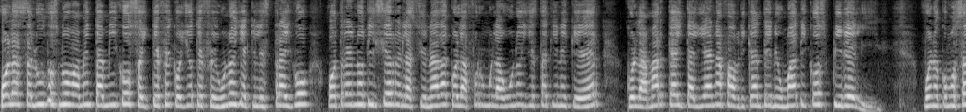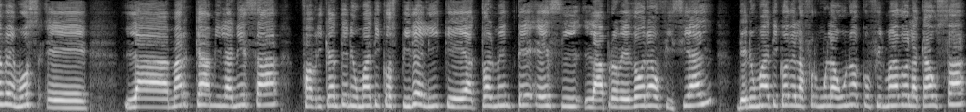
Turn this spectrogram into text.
Hola, saludos nuevamente amigos, soy Tefe Coyote F1 y aquí les traigo otra noticia relacionada con la Fórmula 1 y esta tiene que ver con la marca italiana fabricante de neumáticos Pirelli. Bueno, como sabemos, eh, la marca milanesa fabricante de neumáticos Pirelli, que actualmente es la proveedora oficial de neumáticos de la Fórmula 1, ha confirmado la causa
